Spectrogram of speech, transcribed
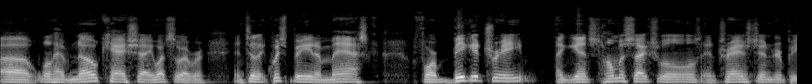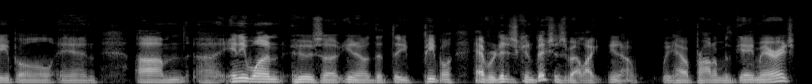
uh, will have no cachet whatsoever until it quits being a mask for bigotry against homosexuals and transgender people and um, uh, anyone who's uh, you know that the people have religious convictions about, like you know we have a problem with gay marriage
